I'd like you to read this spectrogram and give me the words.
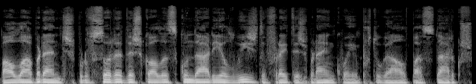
Paula Abrantes, professora da Escola Secundária Luís de Freitas Branco, em Portugal, Passo de Arcos,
